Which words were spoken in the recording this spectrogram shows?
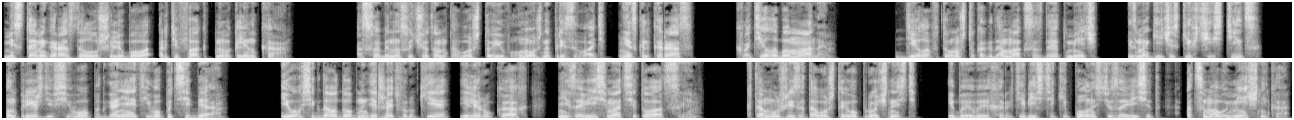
местами гораздо лучше любого артефактного клинка, особенно с учетом того, что его можно призывать несколько раз. Хватило бы маны. Дело в том, что когда маг создает меч из магических частиц, он прежде всего подгоняет его под себя. Его всегда удобно держать в руке или руках, независимо от ситуации. К тому же из-за того, что его прочность и боевые характеристики полностью зависят от самого мечника,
